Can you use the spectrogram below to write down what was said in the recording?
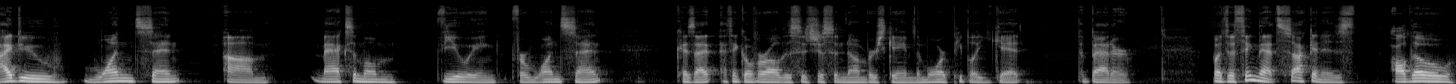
I do one cent um, maximum viewing for one cent because I, I think overall this is just a numbers game. The more people you get, the better. But the thing that's sucking is, although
